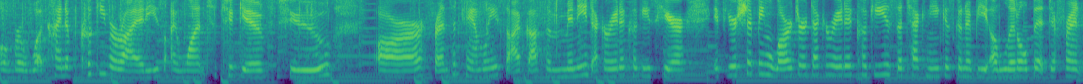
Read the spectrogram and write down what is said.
over what kind of cookie varieties I want to give to our friends and family. So I've got some mini decorated cookies here. If you're shipping larger decorated cookies, the technique is gonna be a little bit different.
